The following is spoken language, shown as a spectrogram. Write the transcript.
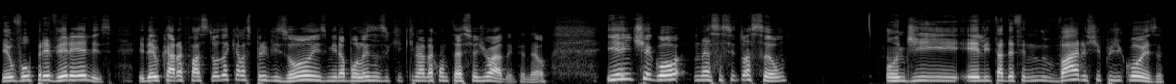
eu vou prever eles. E daí o cara faz todas aquelas previsões mirabolantes, o que, que nada acontece feijoada, entendeu? E a gente chegou nessa situação onde ele está defendendo vários tipos de coisa.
